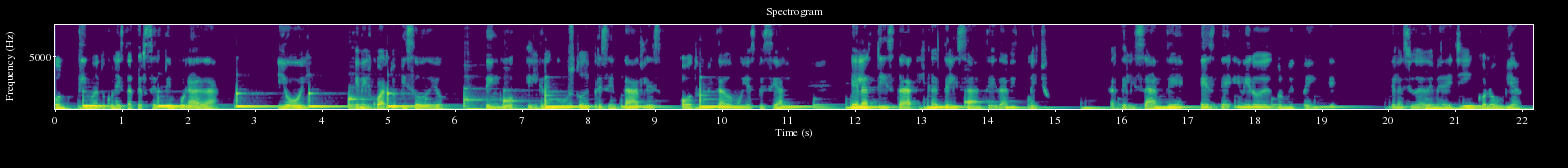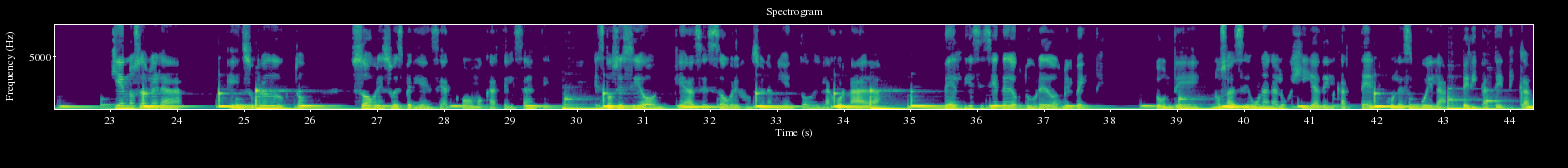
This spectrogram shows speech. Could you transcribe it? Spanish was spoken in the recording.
continuando con esta tercera temporada y hoy en el cuarto episodio tengo el gran gusto de presentarles otro invitado muy especial, el artista y cartelizante David Cuello. Cartelizante es de enero de 2020 de la ciudad de Medellín, Colombia, quien nos hablará en su producto sobre su experiencia como cartelizante. Exposición que hace sobre funcionamiento en la jornada del 17 de octubre de 2020, donde nos hace una analogía del cartel con la escuela peripatética,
